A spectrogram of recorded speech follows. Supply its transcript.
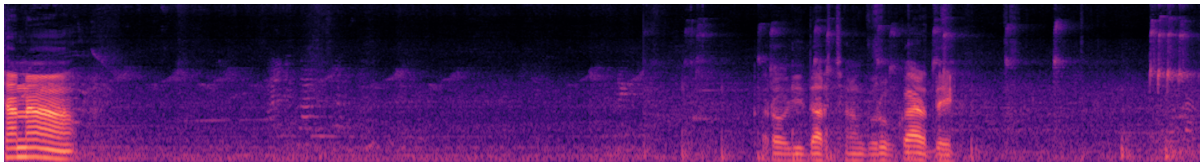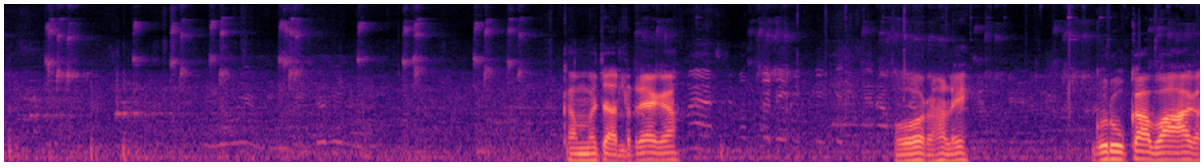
ਦਰਸ਼ਨ ਕਰੋ ਜੀ ਦਰਸ਼ਨ ਗੁਰੂ ਘਰ ਦੇ। ਕੰਮ ਚੱਲ ਰਿਹਾ ਹੈਗਾ। ਹੋਰ ਹਲੇ। ਗੁਰੂ ਕਾ ਬਾਗ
